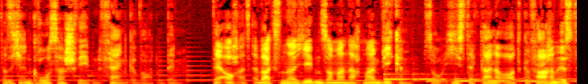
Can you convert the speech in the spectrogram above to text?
dass ich ein großer Schweden-Fan geworden bin. Der auch als Erwachsener jeden Sommer nach meinem Wieken, so hieß der kleine Ort, gefahren ist,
